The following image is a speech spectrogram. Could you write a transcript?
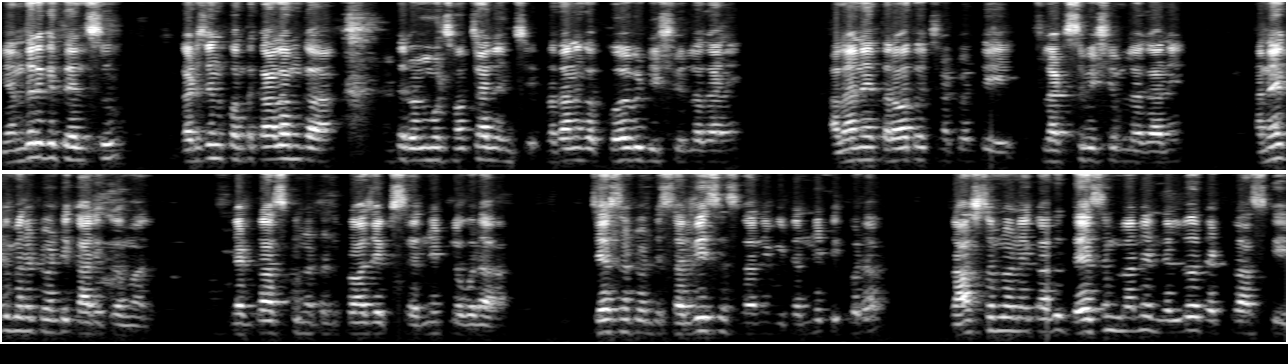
మీ అందరికీ తెలుసు గడిచిన కొంతకాలంగా అంటే రెండు మూడు సంవత్సరాల నుంచి ప్రధానంగా కోవిడ్ ఇష్యూలో కానీ అలానే తర్వాత వచ్చినటువంటి ఫ్లడ్స్ విషయంలో కానీ అనేకమైనటువంటి కార్యక్రమాలు రెడ్ క్రాస్కు ఉన్నటువంటి ప్రాజెక్ట్స్ అన్నింటిలో కూడా చేసినటువంటి సర్వీసెస్ కానీ వీటన్నిటికి కూడా రాష్ట్రంలోనే కాదు దేశంలోనే నెల్లూరు రెడ్ క్రాస్కి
